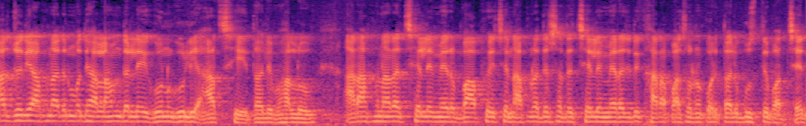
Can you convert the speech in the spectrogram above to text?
আর যদি আপনাদের মধ্যে আলহামদুলিল্লাহ এই গুণগুলি আছে, তাহলে ভালো। আর আপনারা ছেলে মেয়ের বাপ হয়েছেন, আপনাদের সাথে ছেলে মেয়েরা যদি খারাপ আচরণ করে, তাহলে বুঝতে পাচ্ছেন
